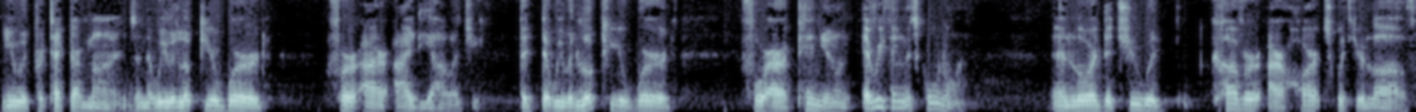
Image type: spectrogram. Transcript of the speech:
you would protect our minds, and that we would look to your word for our ideology, that, that we would look to your word for our opinion on everything that's going on. And Lord, that you would cover our hearts with your love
